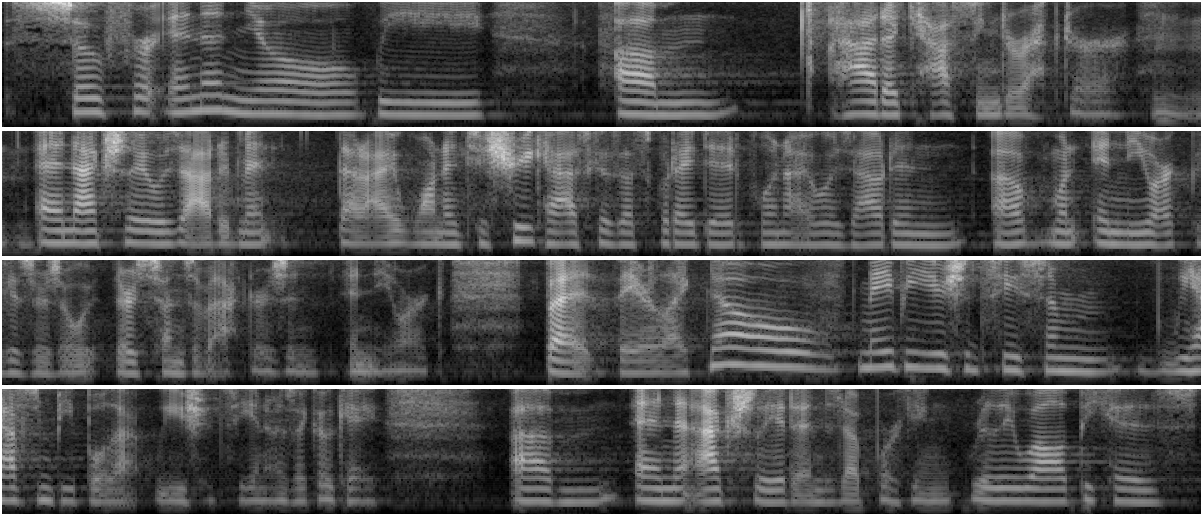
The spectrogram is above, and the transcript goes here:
So for Inenyo, we um, had a casting director, and actually, I was adamant that I wanted to street cast because that's what I did when I was out in uh, when, in New York because there's always, there's tons of actors in, in New York, but they're like, no, maybe you should see some. We have some people that we should see, and I was like, okay. Um, and actually, it ended up working really well because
